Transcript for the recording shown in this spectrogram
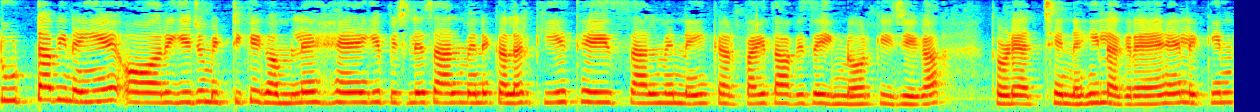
टूटता भी नहीं है और ये जो मिट्टी के गमले हैं, ये पिछले साल मैंने कलर किए थे, इस साल मैं नहीं कर पाई तो आप इसे इग्नोर कीजिएगा। थोड़े अच्छे नहीं लग रहे हैं, लेकिन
